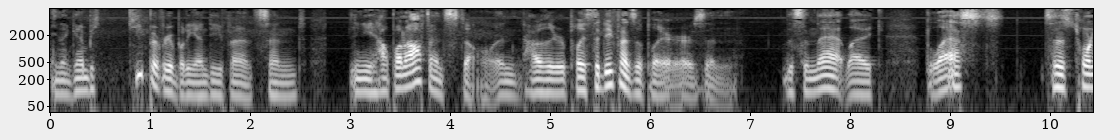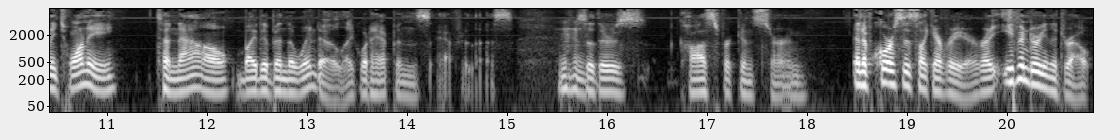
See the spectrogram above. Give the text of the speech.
and they're gonna be keep everybody on defense, and you need help on offense still, and how do they replace the defensive players, and this and that. Like, the last since 2020 to now might have been the window. Like, what happens after this? Mm-hmm. So there's cause for concern. And of course, it's like every year, right? Even during the drought,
